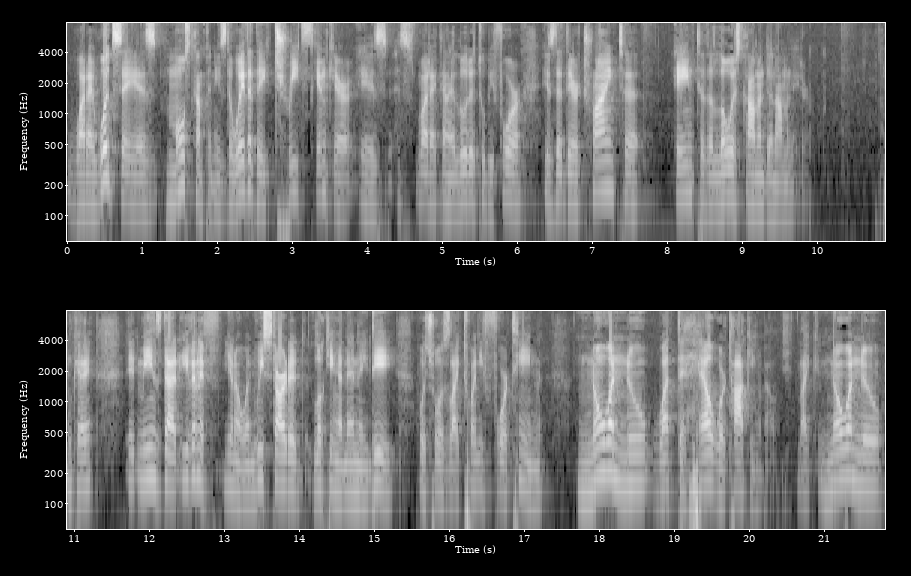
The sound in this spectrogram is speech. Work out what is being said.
What I would say is most companies, the way that they treat skincare is, is what I kind of alluded to before, is that they're trying to aim to the lowest common denominator. Okay, it means that even if you know when we started looking at NAD, which was like 2014, no one knew what the hell we're talking about. Like no one knew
